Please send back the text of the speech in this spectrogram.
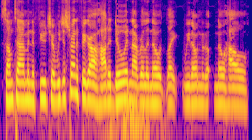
sometime in the future. We're just trying to figure out how to do it. Not really know like we don't know how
